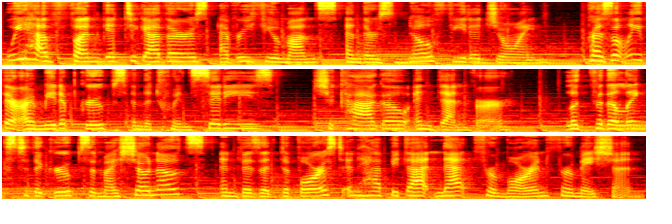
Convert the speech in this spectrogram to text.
We have fun get togethers every few months, and there's no fee to join. Presently, there are meetup groups in the Twin Cities, Chicago, and Denver. Look for the links to the groups in my show notes and visit divorcedandhappy.net for more information.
